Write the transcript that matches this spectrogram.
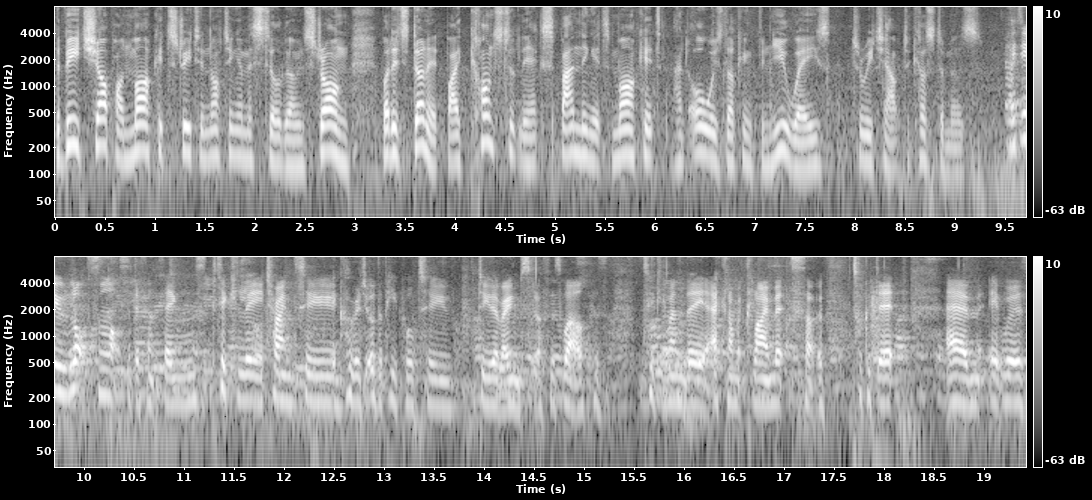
The bead shop on Market Street in Nottingham is still going strong, but it's done it by constantly expanding its market and always looking for new ways to reach out to customers. We do lots and lots of different things, particularly trying to encourage other people to do their own stuff as well, because particularly when the economic climate sort of took a dip, um, it was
